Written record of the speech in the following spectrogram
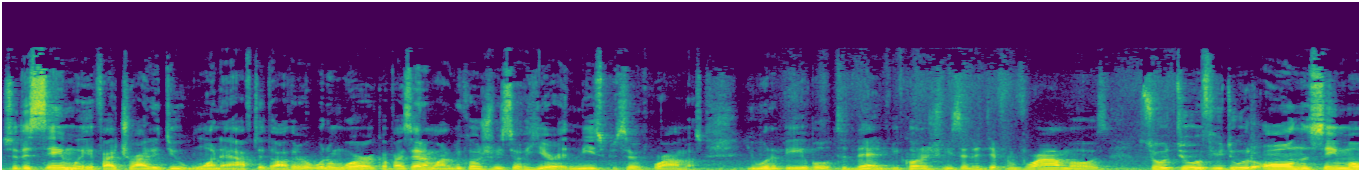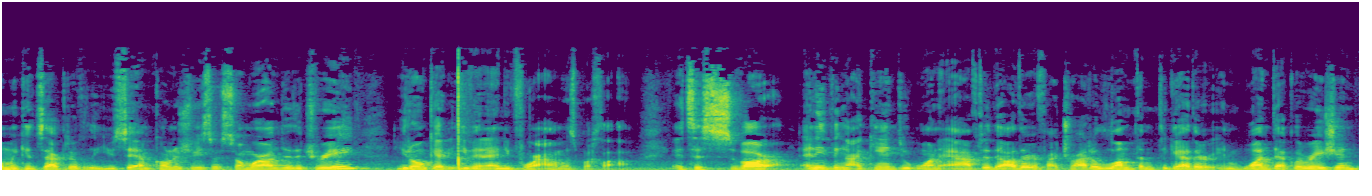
So the same way, if I try to do one after the other, it wouldn't work. If I said I want to be Kona Shvisa here in these specific four amos, you wouldn't be able to then be Kona Shvisa in a different four amos. So too, if you do it all in the same moment consecutively, you say I'm Kona Shvisa somewhere under the tree, you don't get even any four amos b'chlal. It's a svara. Anything I can't do one after the other, if I try to lump them together in one declaration,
